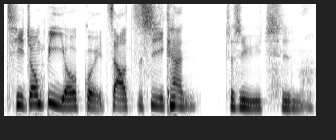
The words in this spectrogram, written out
其中必有鬼兆。仔细一看，这是鱼翅吗？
